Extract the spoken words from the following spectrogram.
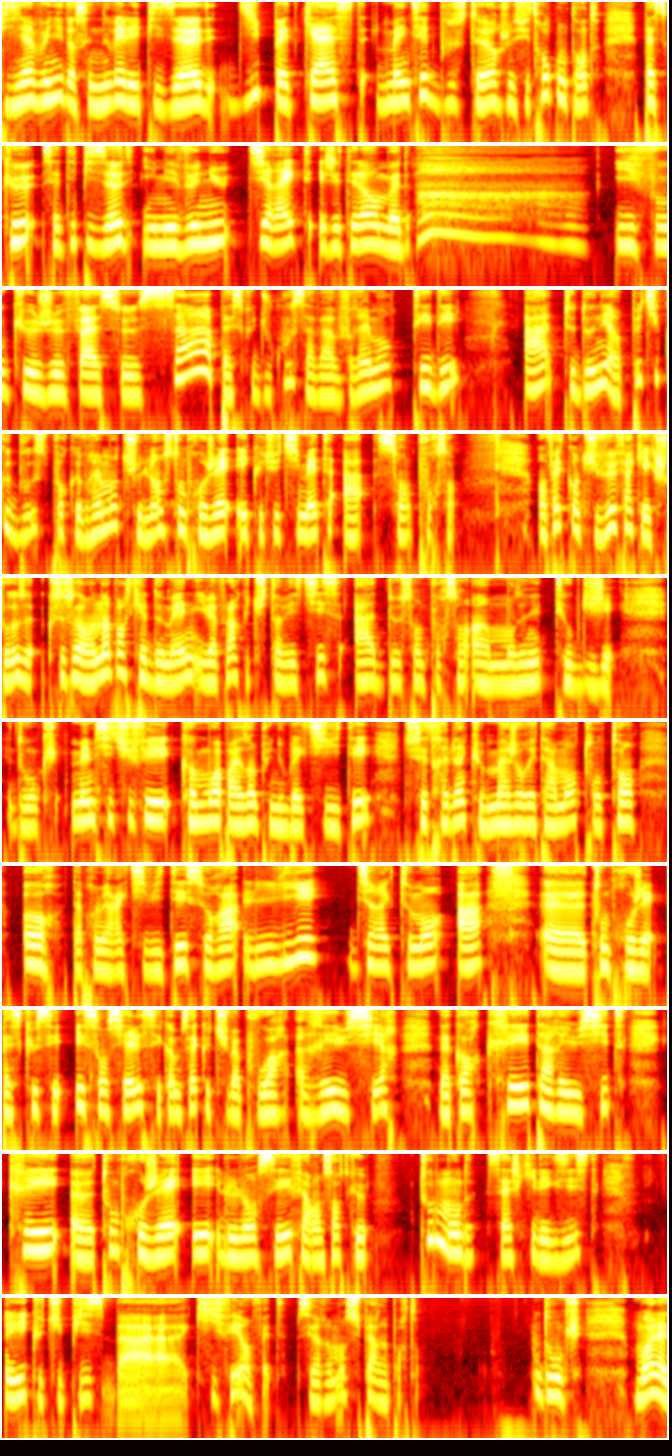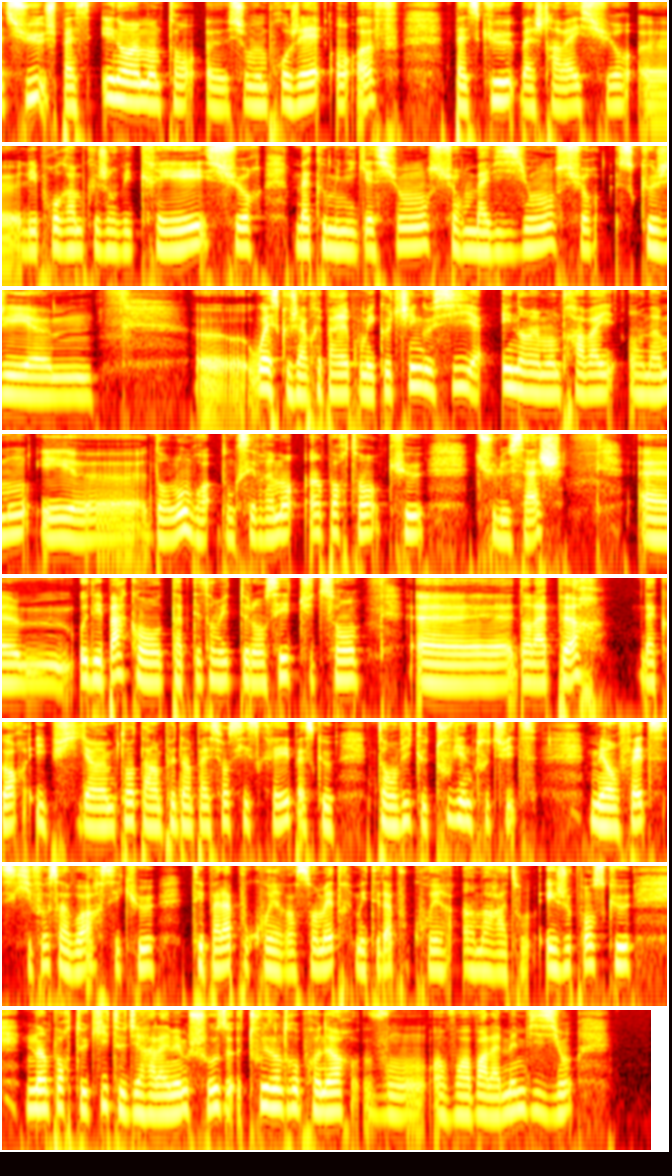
Bienvenue dans ce nouvel épisode du podcast Mindset Booster. Je suis trop contente parce que cet épisode, il m'est venu direct et j'étais là en mode oh, il faut que je fasse ça parce que du coup, ça va vraiment t'aider à te donner un petit coup de boost pour que vraiment tu lances ton projet et que tu t'y mettes à 100%. En fait, quand tu veux faire quelque chose, que ce soit dans n'importe quel domaine, il va falloir que tu t'investisses à 200%. À un moment donné, tu es obligé. Donc, même si tu fais comme moi, par exemple, une double activité, tu sais très bien que majoritairement, ton temps hors ta première activité sera lié directement à euh, ton projet parce que c'est essentiel, c'est comme ça que tu vas pouvoir réussir, d'accord? Créer ta réussite, créer euh, ton projet et le lancer, faire en sorte que tout le monde sache qu'il existe et que tu puisses bah, kiffer en fait. C'est vraiment super important. Donc moi là-dessus, je passe énormément de temps euh, sur mon projet en off parce que bah, je travaille sur euh, les programmes que j'ai envie de créer, sur ma communication, sur ma vision, sur ce que j'ai... Euh, euh, ouais, ce que j'ai à préparer pour mes coachings aussi. Il y a énormément de travail en amont et euh, dans l'ombre. Donc c'est vraiment important que tu le saches. Euh, au départ, quand tu as peut-être envie de te lancer, tu te sens dans la peur. D'accord? Et puis en même temps, tu as un peu d'impatience qui se crée parce que tu as envie que tout vienne tout de suite. Mais en fait, ce qu'il faut savoir, c'est que t'es pas là pour courir un 100 mètres, mais tu es là pour courir un marathon. Et je pense que n'importe qui te dira la même chose. Tous les entrepreneurs vont avoir la même vision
